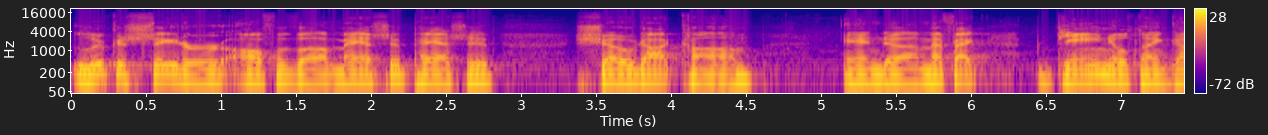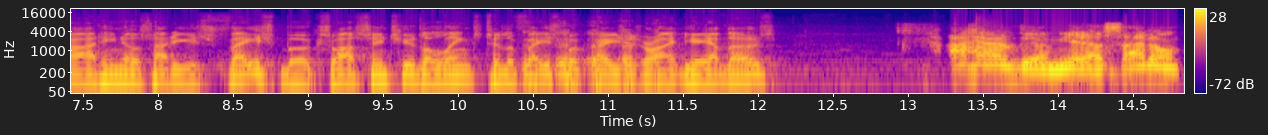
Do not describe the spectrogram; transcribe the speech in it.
Lucas Cedar off of uh, MassivePassiveShow.com. And uh, matter of fact, Daniel, thank God, he knows how to use Facebook. So I sent you the links to the Facebook pages, right? You have those? I have them. Yes, I don't.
